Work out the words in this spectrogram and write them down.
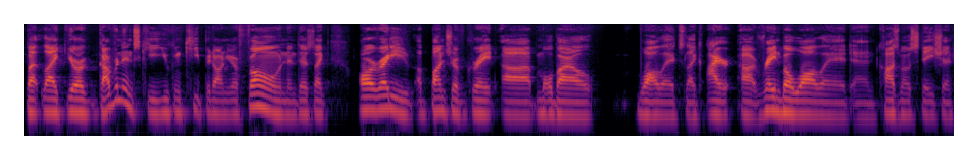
but like your governance key, you can keep it on your phone. And there's like already a bunch of great uh, mobile wallets like uh, Rainbow Wallet and Cosmostation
